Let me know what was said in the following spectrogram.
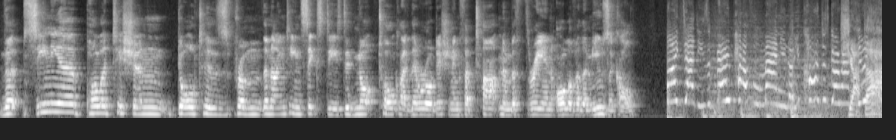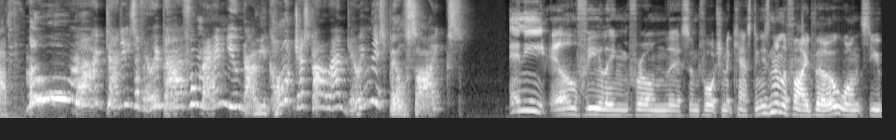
that senior politician daughters from the 1960s did not talk like they were auditioning for Tart number three in Oliver the Musical. My daddy's a very powerful man, you know. You can't just go around Shut up! Oh, my daddy's a very powerful man, you know. You can't just go around doing this, Bill Sikes. Any ill feeling from this unfortunate casting is nullified, though, once you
